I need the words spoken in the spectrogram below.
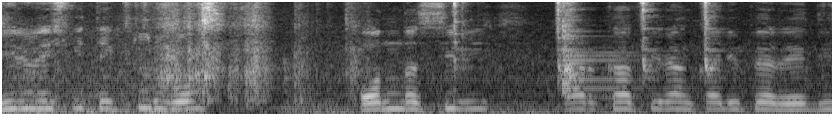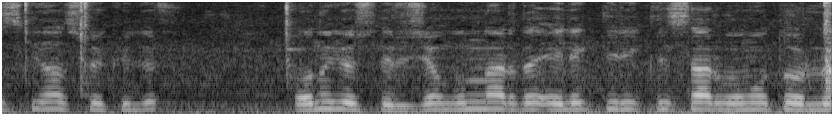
ayarlarsın. 1.5 Vitek Turbo, Honda Civic, arka fren kaliperi, diski nasıl sökülür onu göstereceğim. Bunlar da elektrikli servo motorlu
